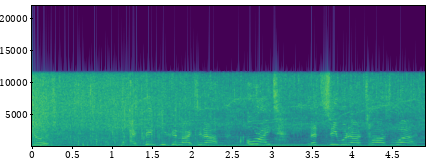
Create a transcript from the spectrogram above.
Good. I think you can light it up. All right. Let's see what our tar's worth.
